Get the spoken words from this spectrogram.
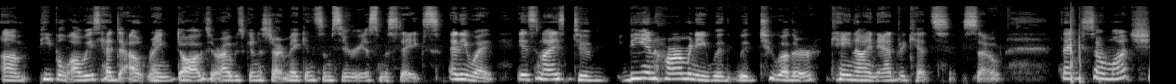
Um, people always had to outrank dogs or I was going to start making some serious mistakes. Anyway, it's nice to be in harmony with, with two other canine advocates. So thanks so much.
